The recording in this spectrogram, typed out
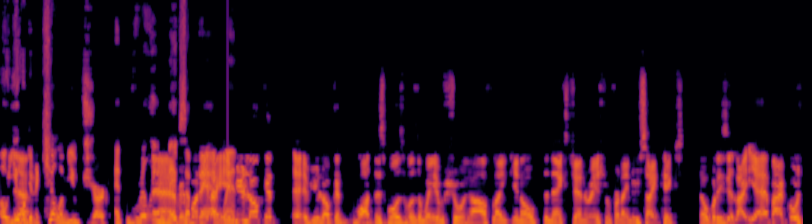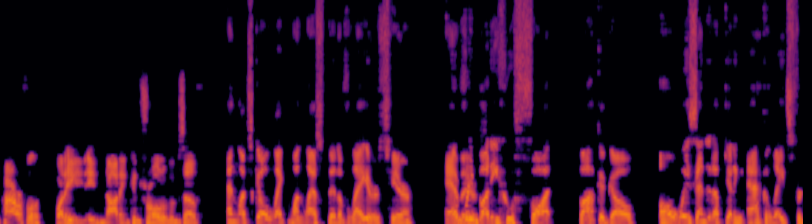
oh, you Mm-hmm. Yeah. were going to kill him, you jerk. It really Yeah, makes a everybody, bad like, win. If you look at if you look at what this was was a way of showing off like you know the next generation for like new sidekicks. Nobody's like yeah, Bakugo's powerful, but he he's not in control of himself. and let's go like one last bit of layers here. Everybody who fought Bakugo always ended up getting accolades for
